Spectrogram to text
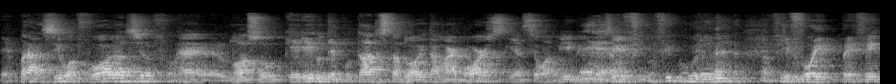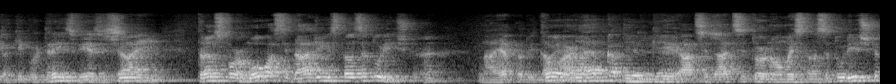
é, Brasil afora. Brasil afora. É, o nosso querido deputado estadual Itamar Borges, que é seu amigo, é, inclusive. É, figura, né? que foi prefeito aqui por três vezes Sim. já e transformou a cidade em instância turística. Né? na época do Itamar, Foi na época dele, que né? a cidade se tornou uma instância turística,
